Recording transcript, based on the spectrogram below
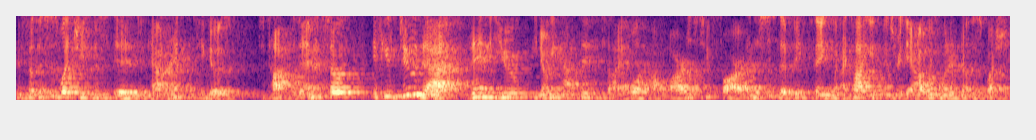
And so this is what Jesus is encountering as he goes to talk to them. And so if you do that, then you you know you have to decide, well, how far is too far? And this is the big thing when I taught youth ministry, they always wanted to know this question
